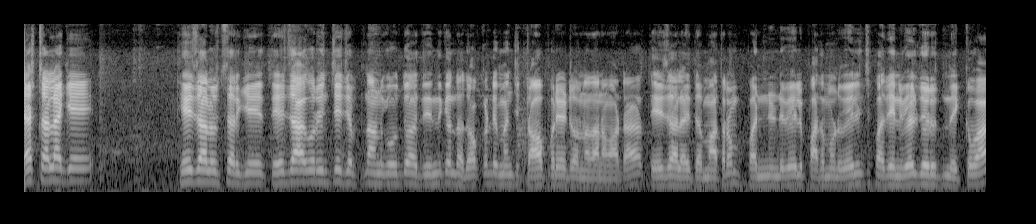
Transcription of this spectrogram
నెక్స్ట్ అలాగే తేజాలు వచ్చేసరికి తేజ గురించే చెప్తున్నాను అనుకోవద్దు అది ఎందుకంటే అది ఒక్కటి మంచి టాప్ రేట్ ఉన్నదన్నమాట. తేజాలు అయితే మాత్రం పన్నెండు వేలు పదమూడు వేలు నుంచి పదిహేను వేలు జరుగుతుంది ఎక్కువ.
